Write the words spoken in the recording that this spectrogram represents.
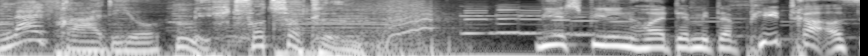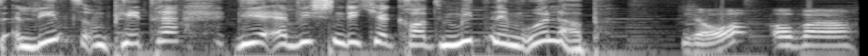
Live-Radio. Nicht verzetteln. Wir spielen heute mit der Petra aus Linz. Und Petra, wir erwischen dich ja gerade mitten im Urlaub. Ja, aber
